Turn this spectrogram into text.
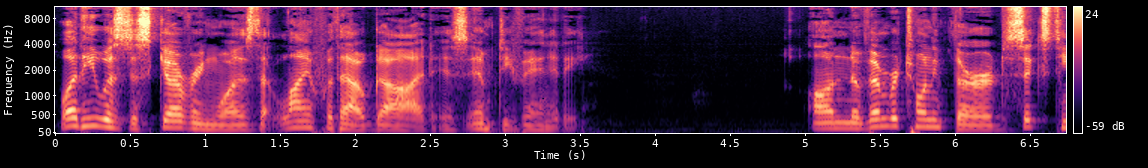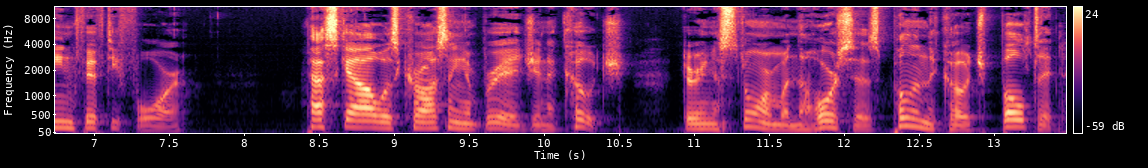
What he was discovering was that life without God is empty vanity. On November 23, 1654, Pascal was crossing a bridge in a coach during a storm when the horses pulling the coach bolted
